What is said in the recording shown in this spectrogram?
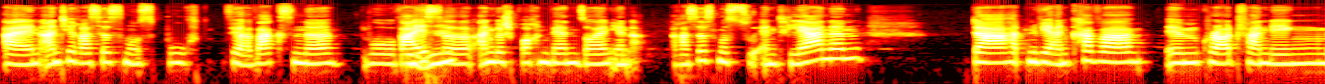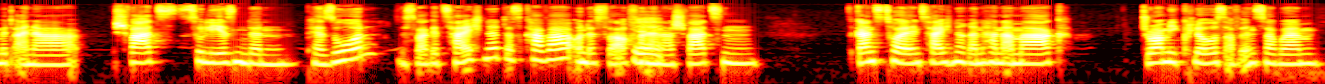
ein Antirassismus-Buch für Erwachsene, wo Weiße mhm. angesprochen werden sollen, ihren Rassismus zu entlernen. Da hatten wir ein Cover im Crowdfunding mit einer schwarz zu lesenden Person. Das war gezeichnet, das Cover, und es war auch von ja. einer schwarzen, ganz tollen Zeichnerin, Hannah Mark, Draw Me Close auf Instagram,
